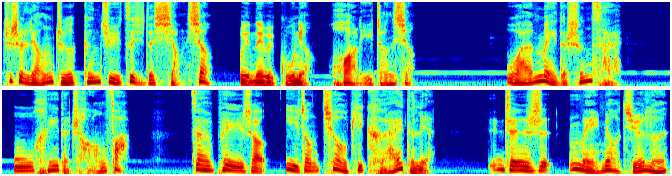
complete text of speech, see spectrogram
这是梁哲根据自己的想象为那位姑娘画了一张像，完美的身材。乌黑的长发，再配上一张俏皮可爱的脸，真是美妙绝伦。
